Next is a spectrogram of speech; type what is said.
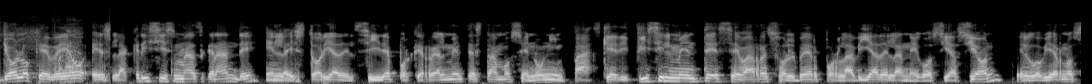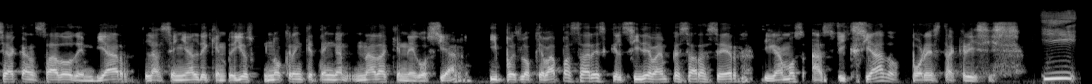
Yo lo que veo es la crisis más grande en la historia del CIDE porque realmente estamos en un impasse que difícilmente se va a resolver por la vía de la negociación. El gobierno se ha cansado de enviar la señal de que ellos no creen que tengan nada que negociar y pues lo que va a pasar es que el CIDE va a empezar a ser, digamos, asfixiado por esta crisis. Y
